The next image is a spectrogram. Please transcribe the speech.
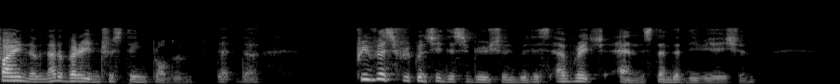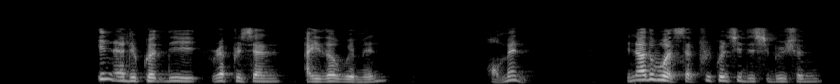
find another very interesting problem that the previous frequency distribution with its average and standard deviation inadequately represent either women or men. In other words, that frequency distribution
